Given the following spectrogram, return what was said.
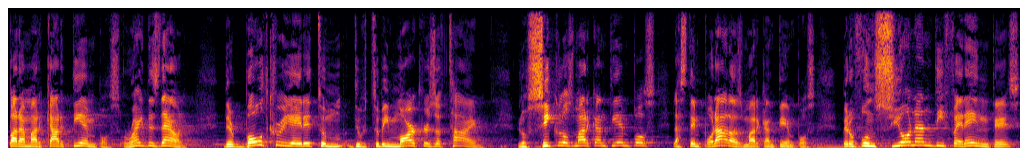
para marcar tiempos. Write this down. They're both created to, to, to be markers of time. Los ciclos marcan tiempos, las temporadas marcan tiempos, pero funcionan diferentes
